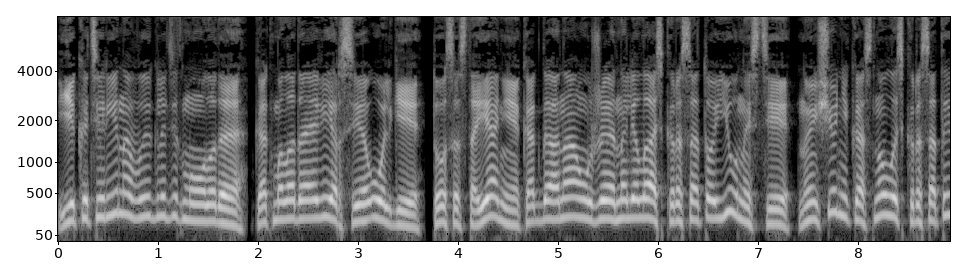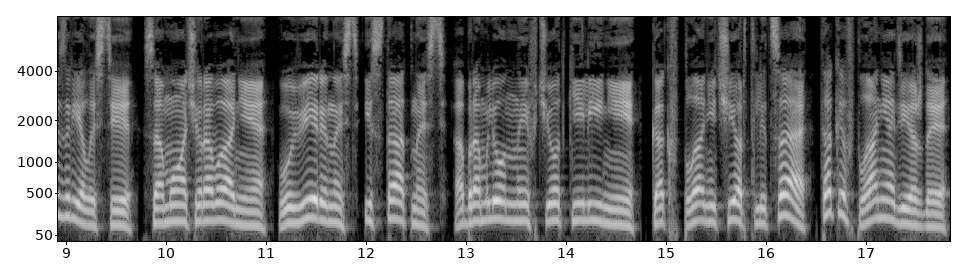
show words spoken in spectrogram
Екатерина выглядит молодо, как молодая версия Ольги. То состояние, когда она уже налилась красотой юности, но еще не коснулась красоты зрелости. Само очарование, уверенность и статность, обрамленные в четкие линии, как в плане черт лица, так и в плане одежды.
